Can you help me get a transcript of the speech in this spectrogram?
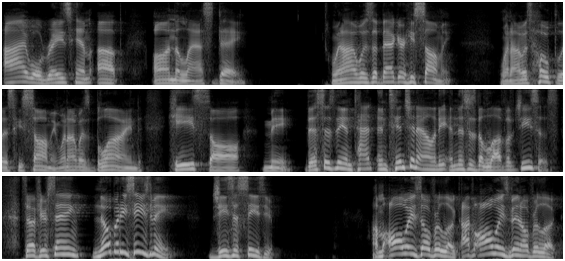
I will raise him up on the last day. When I was a beggar, he saw me. When I was hopeless, he saw me. When I was blind, he saw me. This is the intent, intentionality, and this is the love of Jesus. So if you're saying, nobody sees me, Jesus sees you. I'm always overlooked. I've always been overlooked.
